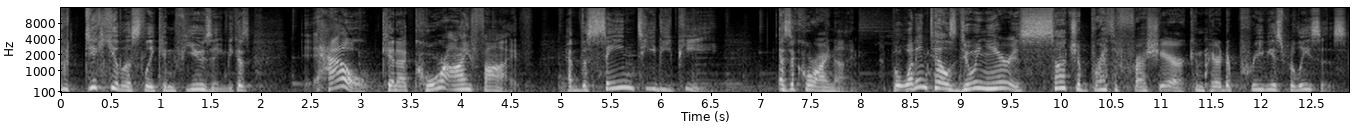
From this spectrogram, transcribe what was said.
ridiculously confusing because how can a Core i5 have the same TDP as a Core i9? But what Intel's doing here is such a breath of fresh air compared to previous releases.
